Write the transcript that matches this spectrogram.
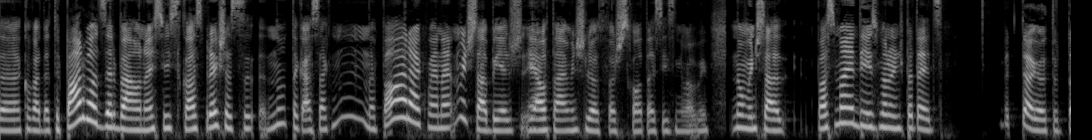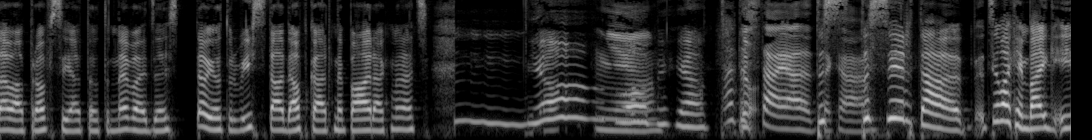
uh, kaut kādā tur pārbaudas darbā, un es visu klases priekšā, nu, tā kā saka, mm, ne pārāk, vai ne? Nu, viņš tā bieži Jā. jautāja, viņš ļoti foršs skolotājs īstenībā bija. Nu, viņš tā pasmaidījis man, viņš pateica, bet tev jau tur tavā profesijā, tev tur nevajadzēs, tev jau tur viss tāda apkārt nepārāk. Man tāds, mm, jā, Jā. labi, jā. Nu, Nu, tas tā, jā, tā Tas, kā. tas ir tā, cilvēkiem baigi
